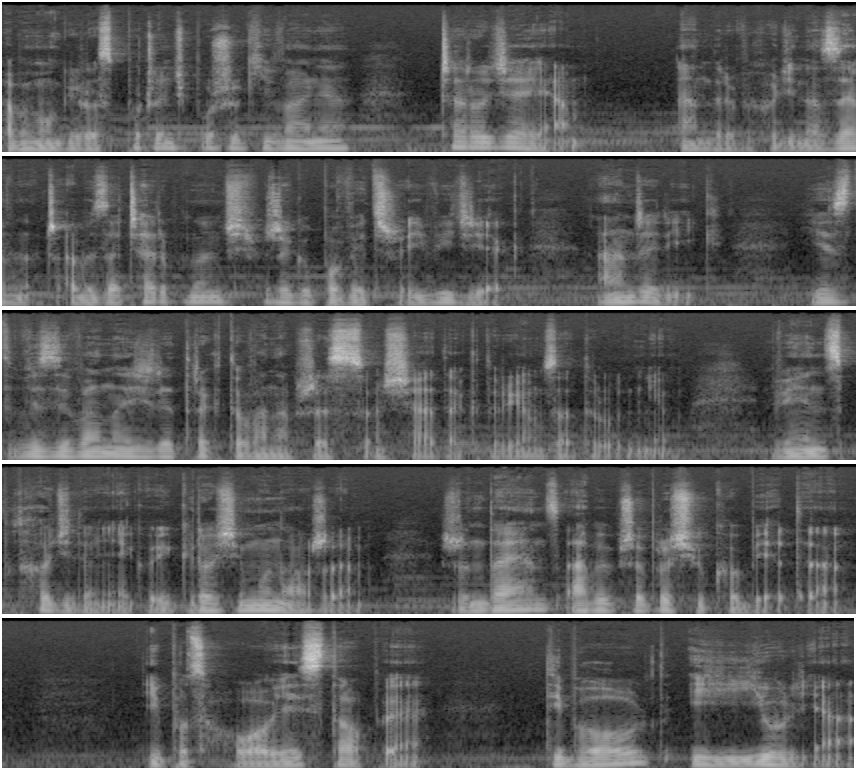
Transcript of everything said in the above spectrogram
aby mogli rozpocząć poszukiwania czarodzieja. Andre wychodzi na zewnątrz, aby zaczerpnąć świeżego powietrza i widzi, jak Angelique jest wyzywana i źle traktowana przez sąsiada, który ją zatrudnił, więc podchodzi do niego i grozi mu nożem, żądając, aby przeprosił kobietę i pocałował jej stopy. Thibault i Julia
